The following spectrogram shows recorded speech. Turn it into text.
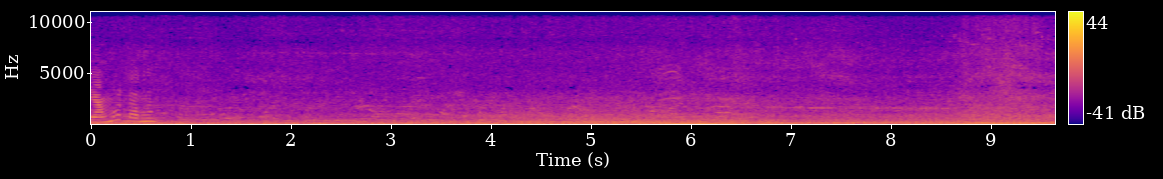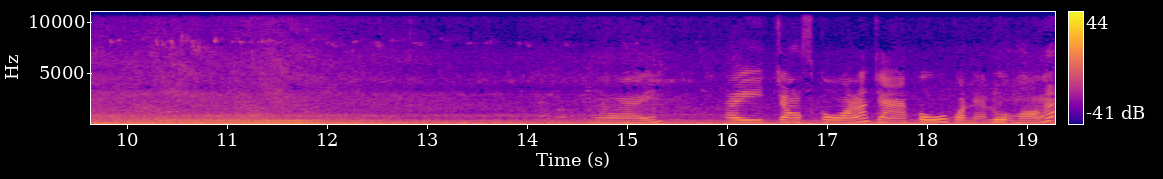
ញ៉ាំមកដឹងណាហ្នឹងហើយហើយ ចង់ស្គាល់ចាពូគាត់អ្នកលក់ហ្មងណា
